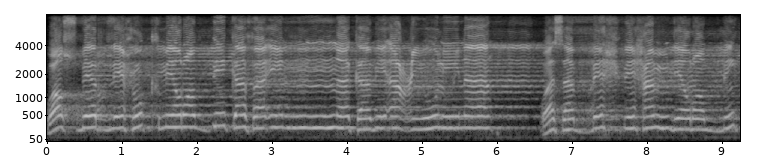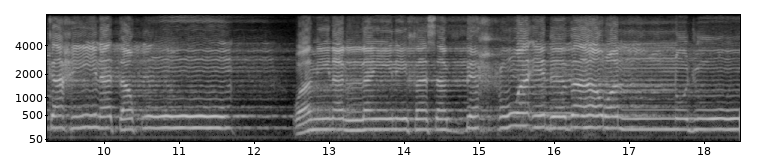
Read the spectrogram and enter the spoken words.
واصبر لحكم ربك فإنك بأعيننا وسبح بحمد ربك حين تقوم ومن الليل فسبحه وإدبار النجوم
